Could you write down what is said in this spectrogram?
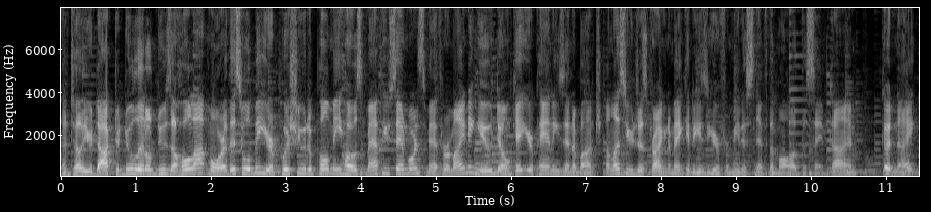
Until your Dr. Doolittle does a whole lot more, this will be your push you to pull me host, Matthew Sanborn Smith, reminding you don't get your panties in a bunch unless you're just trying to make it easier for me to sniff them all at the same time. Good night.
